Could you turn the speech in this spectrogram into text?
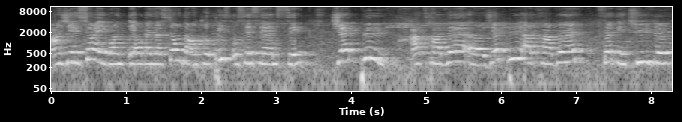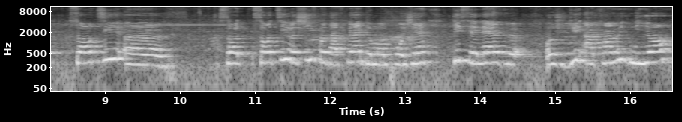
en gestion et organisation d'entreprise au CCMC, j'ai pu, à travers, euh, pu, à travers cette étude, sortir, euh, sortir le chiffre d'affaires de mon projet qui s'élève aujourd'hui à 38 millions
